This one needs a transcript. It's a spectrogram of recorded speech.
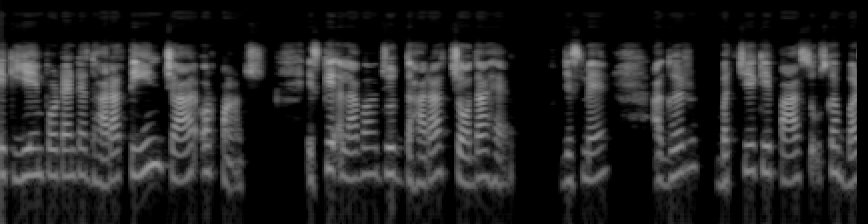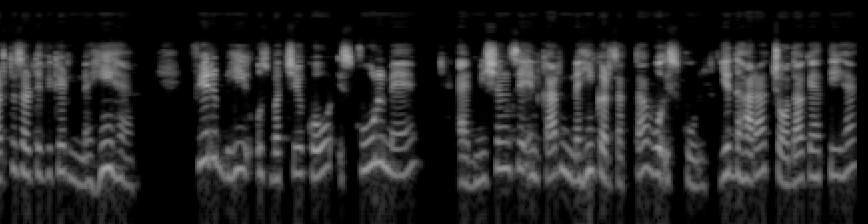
एक ये इंपॉर्टेंट है, धारा तीन, चार और पाँच। इसके अलावा जो धारा चौदह है, जिसमें अगर बच्चे के पास उसका बर्थ सर्टिफिकेट नहीं है, फिर भी उस बच्चे को स्कूल में एडमिशन से इनकार नहीं कर सकता वो स्कूल ये धारा चौदह कहती है।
